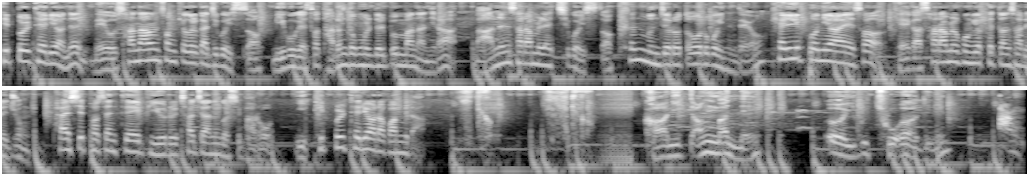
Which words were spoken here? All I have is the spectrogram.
핏불테리어는 매우 사나운 성격을 가지고 있어 미국에서 다른 동물들뿐만 아니라 많은 사람을 해치고 있어 큰 문제로 떠오르고 있는데요. 캘리포니아에서 개가 사람을 공격했던 사례 중 80%의 비율을 차지하는 것이 바로 이 핏불 테리어라고 합니다. 간이 딱 맞네. 어이구 좋아하기는. 앙.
